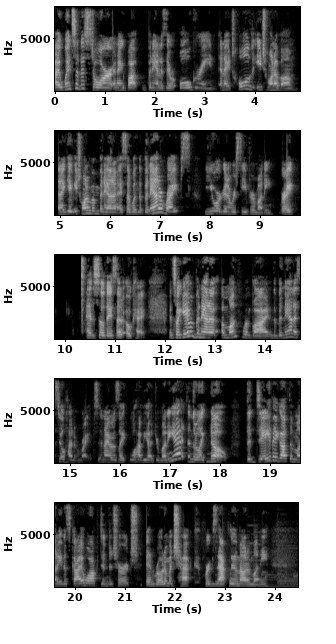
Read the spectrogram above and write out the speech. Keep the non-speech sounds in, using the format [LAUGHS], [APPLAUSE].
I went to the store and I bought bananas. They were all green. And I told each one of them, and I gave each one of them banana. I said, when the banana ripes, you are going to receive your money, right? And so they said, okay. And so I gave them a banana. A month went by and the banana still hadn't riped. And I was like, well, have you had your money yet? And they're like, no. The day they got the money, this guy walked into church and wrote him a check for exactly the amount of money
